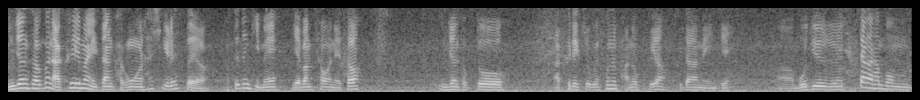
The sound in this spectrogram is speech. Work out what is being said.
운전석은 아크릴만 일단 가공을 하시기로 했어요. 뜯은 김에 예방 차원에서 운전석도 아크릴 쪽은 손을 봐놓고요. 그 다음에 이제 어, 모듈은 색상을 한번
